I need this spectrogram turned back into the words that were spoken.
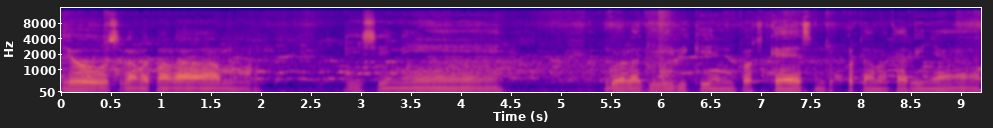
Yo, selamat malam. Di sini gue lagi bikin podcast untuk pertama kalinya.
